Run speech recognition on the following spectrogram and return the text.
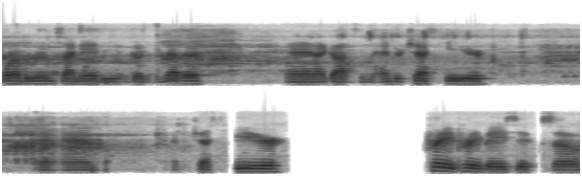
one of the rooms I made you can go to the nether. And I got some ender chest here. And ender chest here. Pretty, pretty basic. So,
